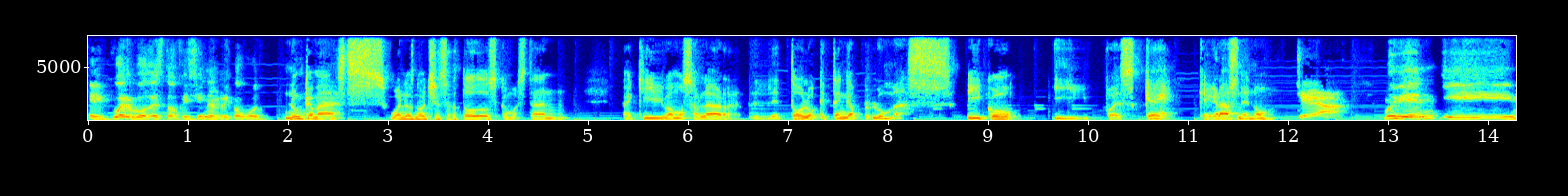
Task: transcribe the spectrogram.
el cuervo de esta oficina, Enrico Wood. Nunca más. Buenas noches a todos, ¿cómo están? Aquí vamos a hablar de todo lo que tenga plumas, pico y pues qué, que grazne, ¿no? Yeah. Muy bien, y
